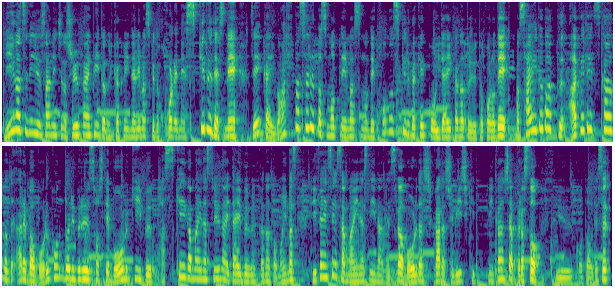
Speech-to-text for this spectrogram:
2月23日の週間 p との比較になりますけど、これね、スキルですね。前回ワンパスルーパス持っていますので、このスキルが結構偉大かなというところで、まあ、サイドバック上げて使うのであれば、ボルコンドリブル、そしてボールキープ、パス系がマイナスというのは痛い部分かなと思います。ディフェンスセンサーマイナス2なんですが、ボールダッシュから守備意識に関してはプラスということです。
